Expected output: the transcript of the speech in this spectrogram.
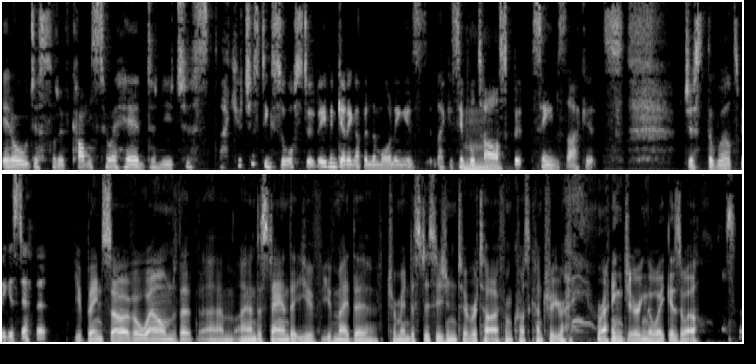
it all just sort of comes to a head and you just like you're just exhausted even getting up in the morning is like a simple mm. task but seems like it's just the world's biggest effort you've been so overwhelmed that um, I understand that you've you've made the tremendous decision to retire from cross country running, running during the week as well so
